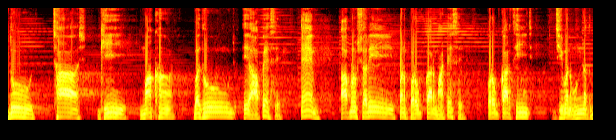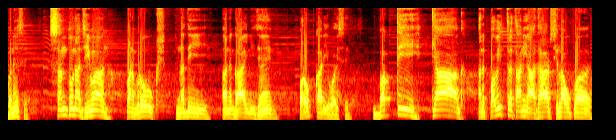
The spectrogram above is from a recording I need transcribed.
દૂધ, છાશ, ઘી, માખણ બધું જ એ આપે છે. એમ આપણું શરીર પણ પરોપકાર માટે છે. પરોપકારથી જ જીવન ઉન્નત બને છે. સંતોના જીવન પણ વૃક્ષ, નદી અને ગાયની જેમ પરોપકારી હોય છે. ભક્તિ, ત્યાગ અને પવિત્રતાની આધારશિલા ઉપર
